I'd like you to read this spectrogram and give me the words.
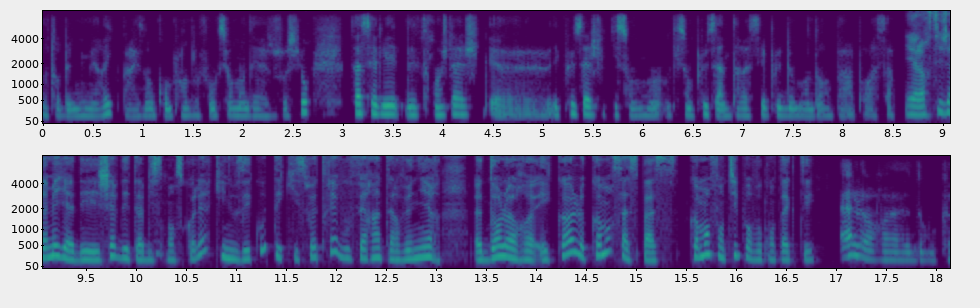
autour de numérique, par exemple, comprendre le fonctionnement des réseaux sociaux. Ça, c'est les les tranches d'âge, heu, les plus âgés qui sont qui sont plus intéressés, plus demandants par rapport à ça. Et alors si jamais il y a des chefs d'établissement scolaire qui nous écoutent et qui souhaiteraient vous faire intervenir, heu, dans leur, heu, école, comment ça se passe? Comment font-ils pour vous contacter? Alors, donc,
